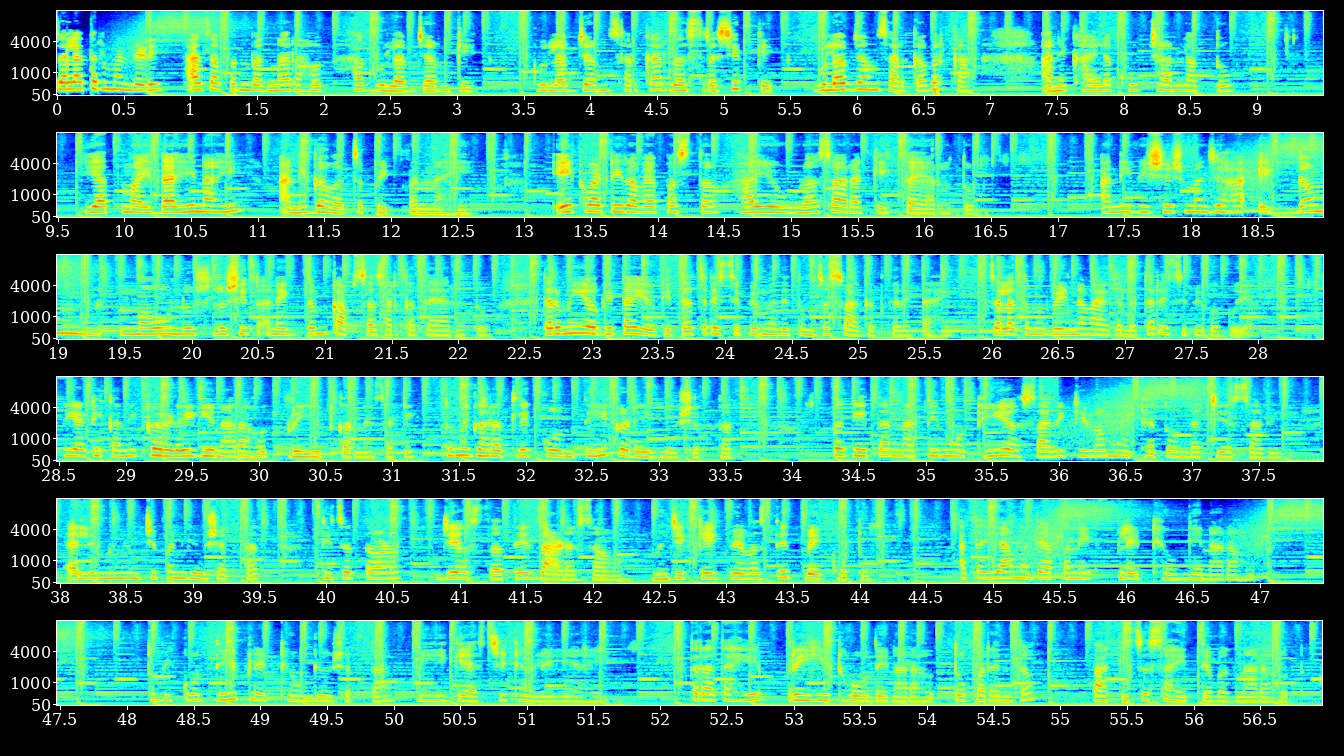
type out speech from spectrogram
चला तर मंडळी आज आपण बघणार आहोत हा गुलाबजाम केक. गुलाबजामसारखा रसरशीत केक. गुलाबजामसारखा बरं का? आणि खायला खूप छान लागतो. यात मैदाही नाही आणि गव्हाचं पीठ पण नाही. एक वाटी रव्यापासतं हा एवढा सारा केक तयार होतो. आणि विशेष म्हणजे हा एकदम मऊ लुसलुशीत आणि एकदम कापसासारखा तयार होतो. तर मी योगिता योगिताच रेसिपीमध्ये तुमचं स्वागत करीत आहे. चला तर मग वेळ न वाया घालवता रेसिपी बघूया. या ठिकाणी कढई घेणार आहोत प्रीहीट करण्यासाठी. तुम्ही घरातली कोणतीही कढई घेऊ शकतात. तर घेताना ती मोठीही असावी किंवा मोठ्या तोंडाची असावी. ॲल्युमिनियमची पण घेऊ शकतात. तिचं तळ जे असतं ते जाड असावं. म्हणजे केक व्यवस्थित बेक होतो. आता यामध्ये आपण एक प्लेट ठेवून घेणार आहोत. तुम्ही कोणतीही प्लेट ठेवून घेऊ शकता. मी ही गॅसची ठेवलेली आहे. तर आता हे प्रीहीट होऊ देणार आहोत. तोपर्यंत बाकीचं साहित्य बघणार आहोत.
